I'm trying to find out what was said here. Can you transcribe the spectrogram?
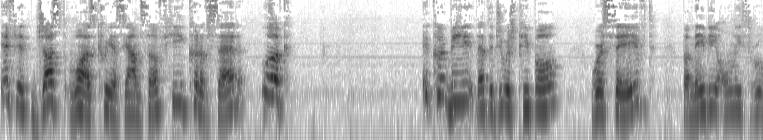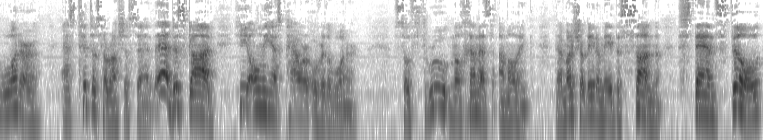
if it just was Kriyas Yamsuf, he could have said, look, it could be that the Jewish people were saved, but maybe only through water. As Titus Harasha said, yeah, this God, he only has power over the water. So through Melchemes Amalek, that Moshe Rabbeinu made the sun stand still,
